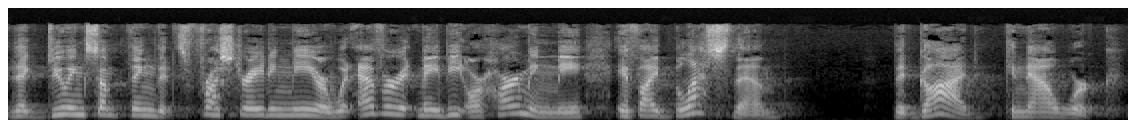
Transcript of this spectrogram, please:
like doing something that's frustrating me or whatever it may be or harming me, if I bless them, that God can now work?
